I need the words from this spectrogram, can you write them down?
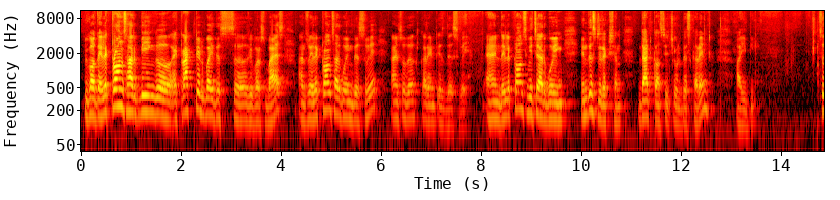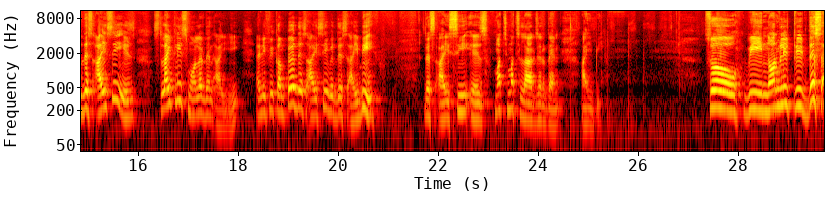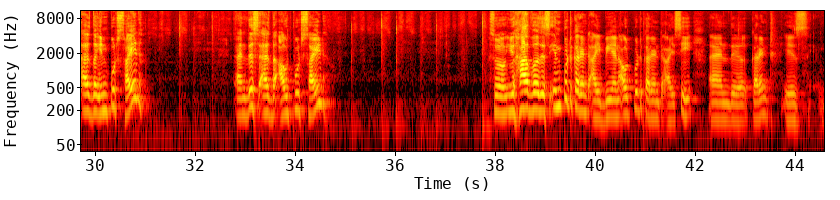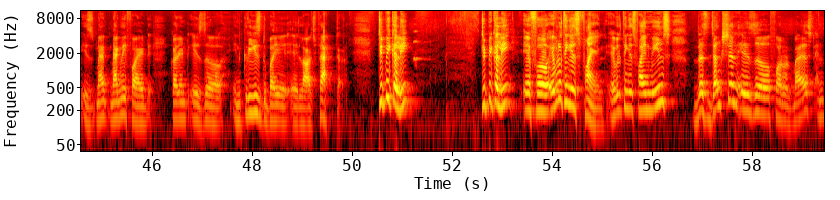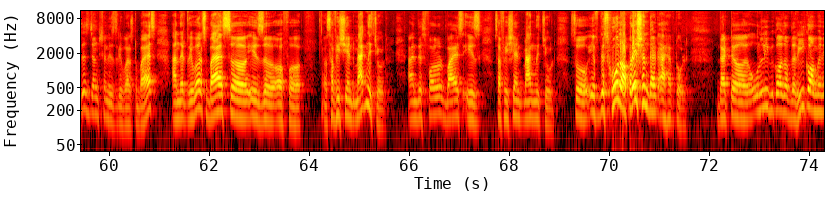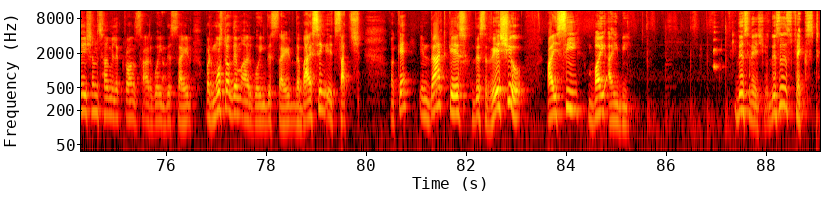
because the electrons are being uh, attracted by this uh, reverse bias and so electrons are going this way and so the current is this way and the electrons which are going in this direction that constitute this current IB. So, this IC is slightly smaller than IE and if we compare this IC with this IB, this IC is much much larger than IB. So, we normally treat this as the input side and this as the output side. So, you have uh, this input current IB and output current IC and the current is, is mag magnified, current is uh, increased by a, a, large factor. Typically, typically if uh, everything is fine, everything is fine means this junction is uh, forward biased and this junction is reversed bias and that reverse bias uh, is uh, of uh, sufficient magnitude and this forward bias is sufficient magnitude. So, if this whole operation that I have told that uh, only because of the recombination some electrons are going this side, but most of them are going this side the biasing is such. Okay. In that case this ratio IC by IB this ratio. This is fixed.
